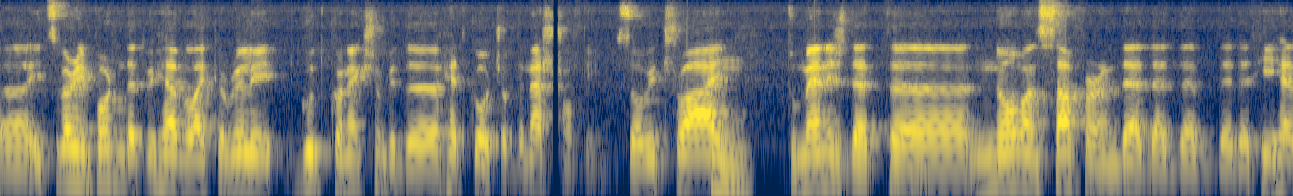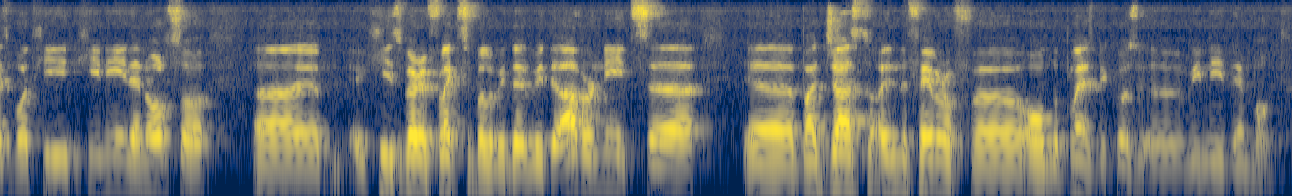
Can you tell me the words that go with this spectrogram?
it's very important that we have like a really good connection with the head coach of the national team. So we try mm. to manage that uh, no one suffer and that that, that that he has what he he need and also uh, he's very flexible with the, with the other needs, uh, uh, but just in the favor of uh, all the players because we need them both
